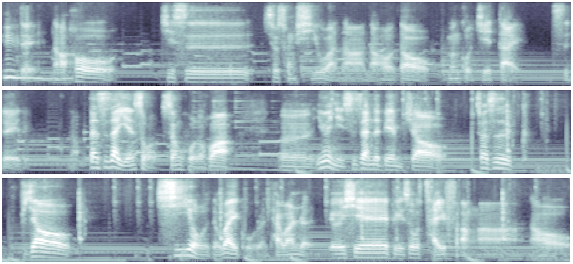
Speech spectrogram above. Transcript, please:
嗯，对，然后其实就从洗碗啊，然后到门口接待之类的，但是在岩手生活的话，呃，因为你是在那边比较算是比较稀有的外国人，台湾人，有一些比如说采访啊，然后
